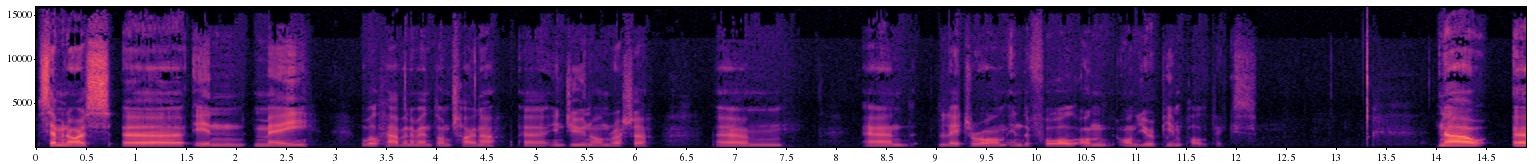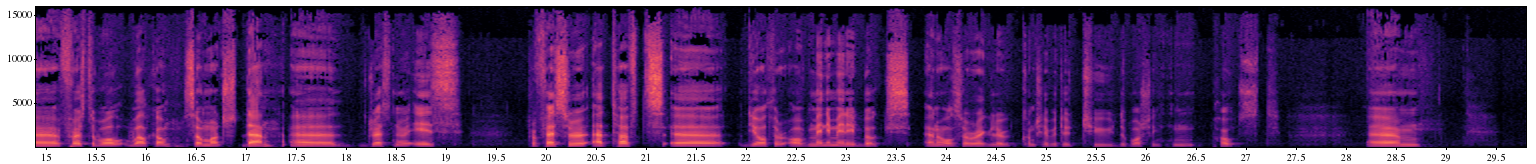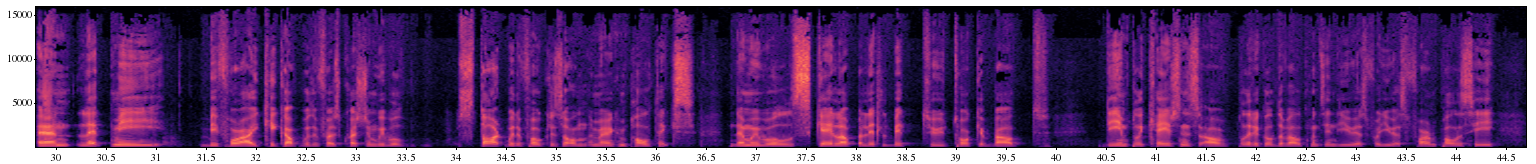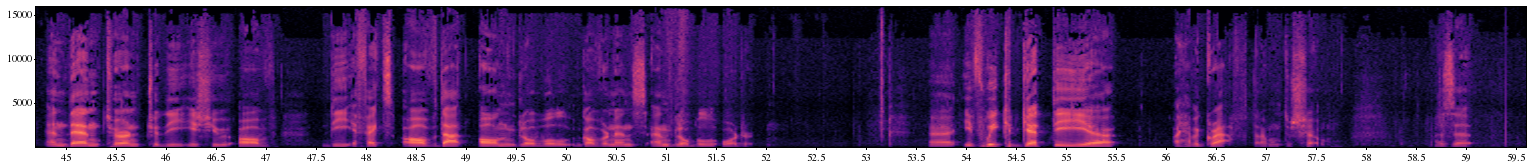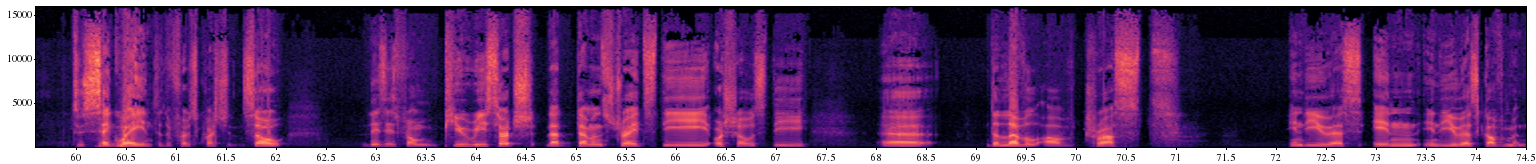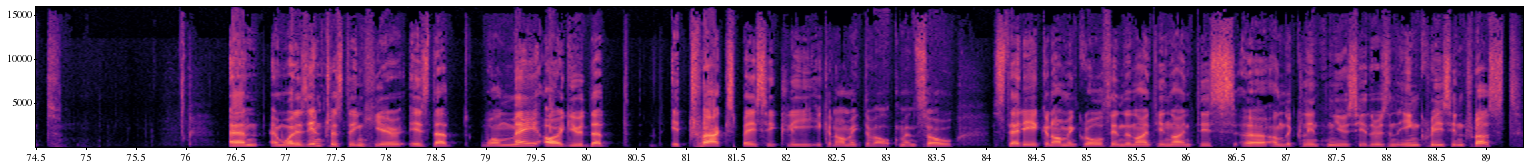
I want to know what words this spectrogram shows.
seminars uh, in May. We will have an event on China uh, in June on Russia, um, and later on in the fall on on European politics. Now, first of all, welcome so much, Dan. Drezner is professor at Tufts, uh, the author of many, many books, and also a regular contributor to The Washington Post. Um, and let me, before I kick off with the first question, we will start with a focus on American politics. Then we will scale up a little bit to talk about the implications of political developments in the U.S. for U.S. foreign policy, and then turn to the issue of the effects of that on global governance and global order. Uh, if we could get the, uh, I have a graph that I want to show as a to segue into the first question. So this is from Pew Research that demonstrates the, or shows the, uh, the level of trust in the U.S. in the U.S. government. And and what is interesting here is that one may argue that it tracks basically economic development. So steady economic growth in the 1990s uh, under Clinton, you see there is an increase in trust.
